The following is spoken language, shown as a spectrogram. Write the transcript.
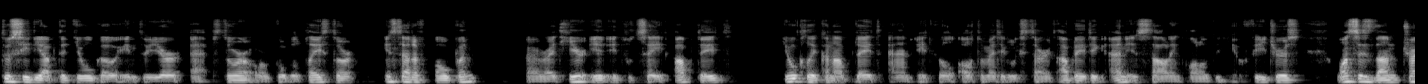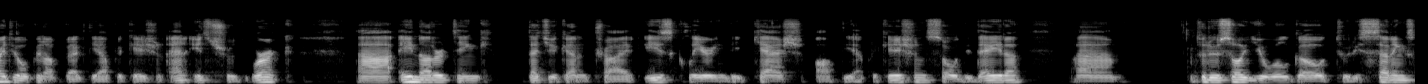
To see the update you will go into your App Store or Google Play Store. Instead of open, uh, right here it, it would say update You'll click on update and it will automatically start updating and installing all of the new features. Once it's done, try to open up back the application and it should work. Uh, another thing that you can try is clearing the cache of the application, so the data. Um, to do so, you will go to the settings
